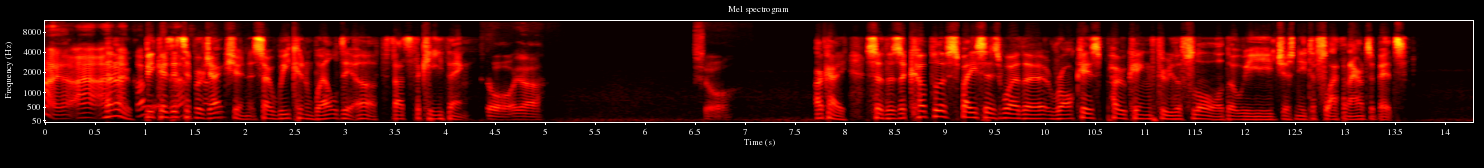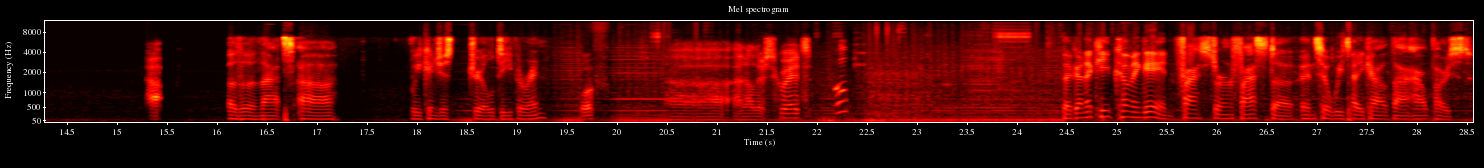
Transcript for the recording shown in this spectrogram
I, I, No, I no, got it, because it's yeah. a projection, so we can weld it up. That's the key thing. Sure, yeah. Sure. Okay, so there's a couple of spaces where the rock is poking through the floor that we just need to flatten out a bit. Ah. Other than that, uh, we can just drill deeper in. Woof. Uh, another squid. They're going to keep coming in faster and faster until we take out that outpost.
